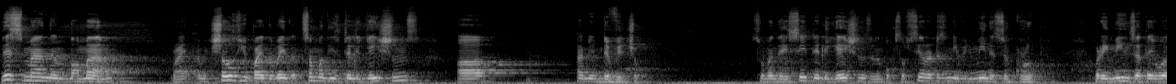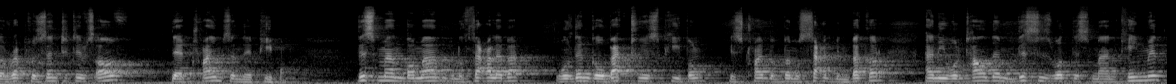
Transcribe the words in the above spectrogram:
This man in Damam, right, it shows you, by the way, that some of these delegations are an individual. So when they say delegations in the books of Sirah, it doesn't even mean it's a group, but it means that they were representatives of their tribes and their people. This man, Damam ibn Tha'laba, will then go back to his people, his tribe of Banu Sa'd bin Bakr, and he will tell them, This is what this man came with,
